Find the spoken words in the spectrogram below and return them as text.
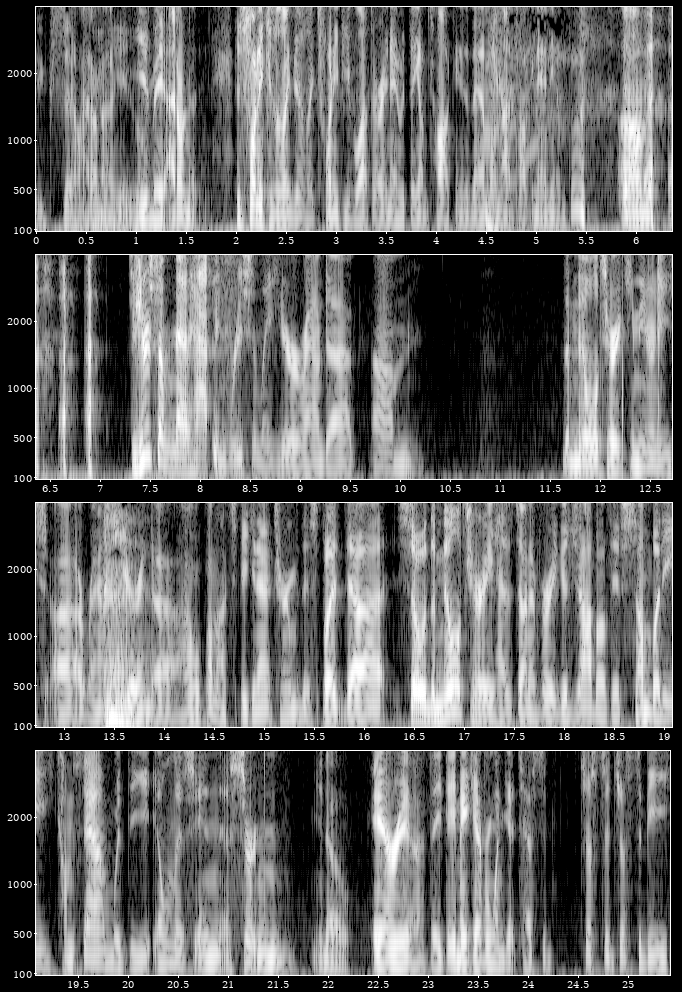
Except No, I don't know. you. You, may- I don't know. It's funny because like there's like 20 people out there right now who think I'm talking to them. I'm not talking to any of them. Um, so here's something that happened recently here around uh, um, the military communities uh, around here, and uh, I hope I'm not speaking out of turn with this, but uh, so the military has done a very good job of if somebody comes down with the illness in a certain you know area, they, they make everyone get tested just to just to be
